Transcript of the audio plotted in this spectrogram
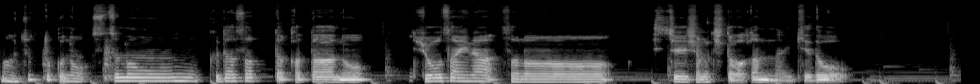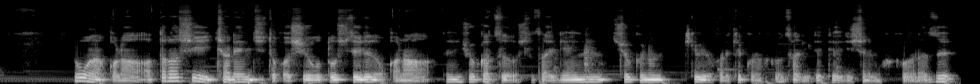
まあちょっとこの質問くださった方の詳細なそのシチュエーションちょっとわかんないけど、どうなのかな？新しいチャレンジとかしようとしてるのかな？転職活動した際、現職の給与から結構な額を去りで提示したにもかかわらず、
